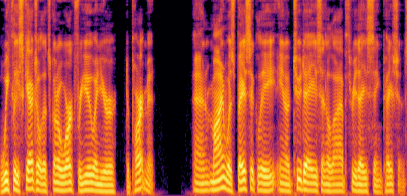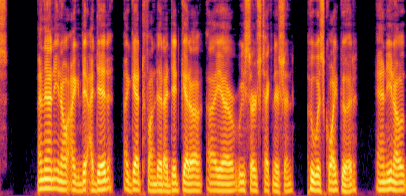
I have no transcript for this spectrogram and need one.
weekly schedule that's going to work for you and your department. And mine was basically, you know, two days in the lab, three days seeing patients. And then, you know, I, did, I did I get funded. I did get a, a, a research technician who was quite good. And, you know,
